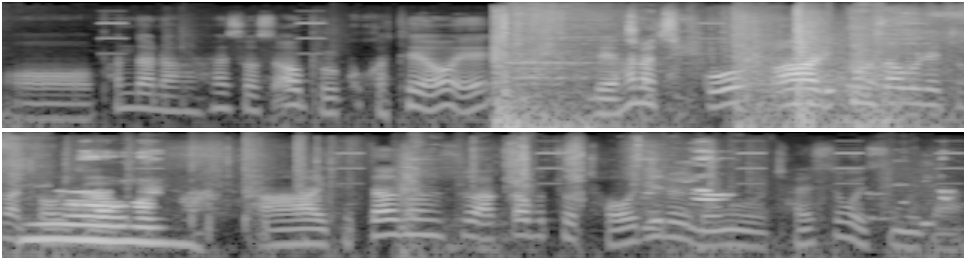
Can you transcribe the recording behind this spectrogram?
어 판단을 해서 싸워볼 것 같아요. 예. 네 하나 짚고 아 리콘 싸우려 했지만 아, 저아 데타 선수 아까부터 저지를 너무 잘 쓰고 있습니다.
